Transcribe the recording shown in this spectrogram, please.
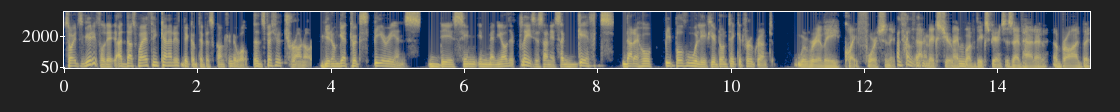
So it's beautiful. Uh, that's why I think Canada is the best country in the world, especially Toronto. You don't get to experience this in, in many other places. And it's a gift that I hope people who live here don't take it for granted. We're really quite fortunate to have that mixture. I love the experiences I've had abroad, but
